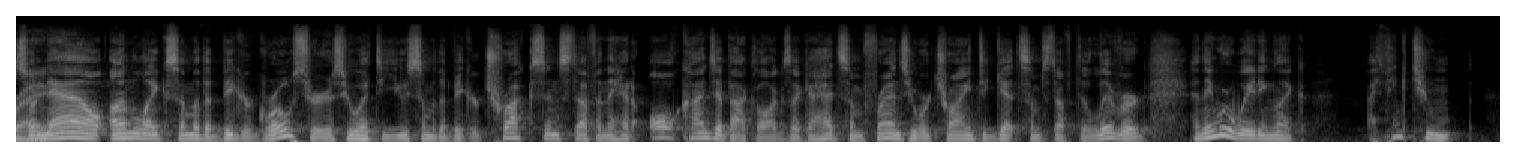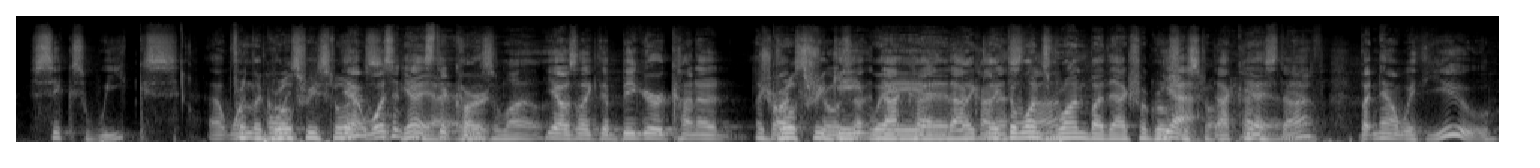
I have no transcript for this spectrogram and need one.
So now, unlike some of the bigger grocers who had to use some of the bigger trucks and stuff, and they had all kinds of backlogs. Like I had some friends who were trying to get some stuff delivered, and they were waiting like I think two. Six weeks at one the point. grocery stores? Yeah, it wasn't Yeah, yeah, it was a while. Yeah, it was like the bigger kind of Like grocery gateway, and like like the ones run by the actual grocery yeah, store. that kind Yeah, of stuff. But now with you,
